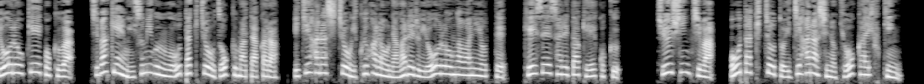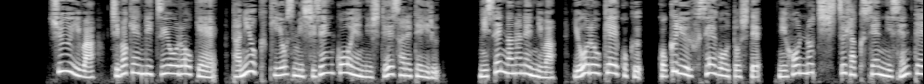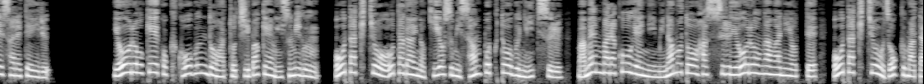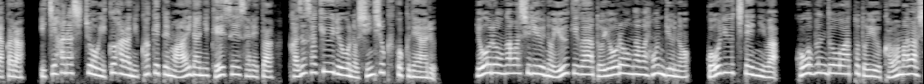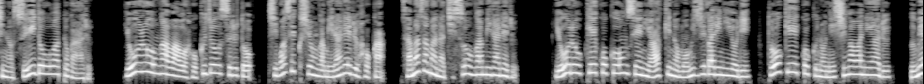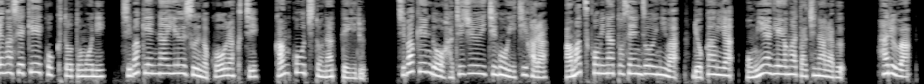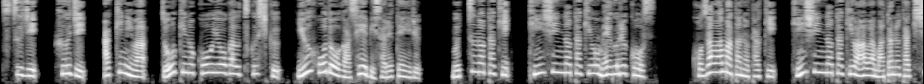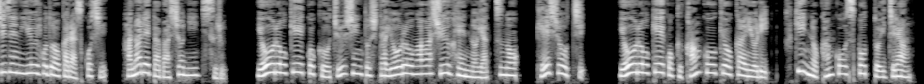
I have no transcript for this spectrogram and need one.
養老渓谷は、千葉県いすみ郡大滝町属又から、市原市町生原を流れる養老川によって、形成された渓谷。中心地は、大滝町と市原市の境界付近。周囲は、千葉県立養老渓、谷奥清澄自然公園に指定されている。2007年には、養老渓谷、国流不整合として、日本の地質百選に選定されている。養老渓谷公文道跡千葉県いすみ郡、大滝町大田台の清澄山北東部に位置する、馬面原高原に源を発する養老川によって、大滝町属又から、市原市町生原にかけての間に形成された、上総丘陵の侵食国である。養老川支流の結城川と養老川本流の合流地点には、公文道跡という川回しの水道跡がある。養老川を北上すると、千葉セクションが見られるほか、様々な地層が見られる。養老渓谷温泉や秋のもみじ狩りにより、東渓谷の西側にある梅ヶ瀬渓谷とともに、千葉県内有数の行楽地、観光地となっている。千葉県道81号市原、天津小港線沿いには旅館やお土産屋が立ち並ぶ。春は、ツツジ、富士、秋には雑木の紅葉が美しく、遊歩道が整備されている。六つの滝、近親の滝を巡るコース。小沢又の滝、近親の滝は阿波又の滝自然遊歩道から少し離れた場所に位置する。養老渓谷を中心とした養老川周辺の8つの景勝地。養老渓谷観光協会より付近の観光スポット一覧。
